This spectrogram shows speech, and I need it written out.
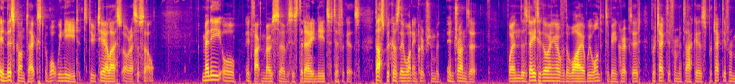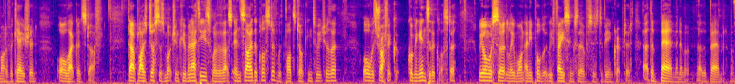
in this context are what we need to do TLS or SSL. Many, or in fact most services today need certificates. That's because they want encryption in transit. When there's data going over the wire, we want it to be encrypted, protected from attackers, protected from modification, all that good stuff. That applies just as much in Kubernetes, whether that's inside the cluster with pods talking to each other, or with traffic coming into the cluster. We almost certainly want any publicly facing services to be encrypted, at the bare minimum, at the bare minimum.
